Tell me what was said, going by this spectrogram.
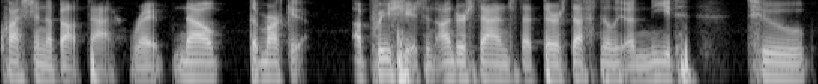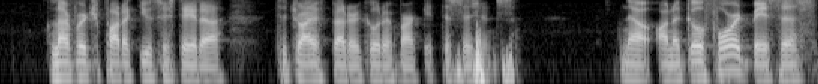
question about that, right? Now the market appreciates and understands that there's definitely a need to leverage product usage data to drive better go to market decisions. Now, on a go forward basis,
